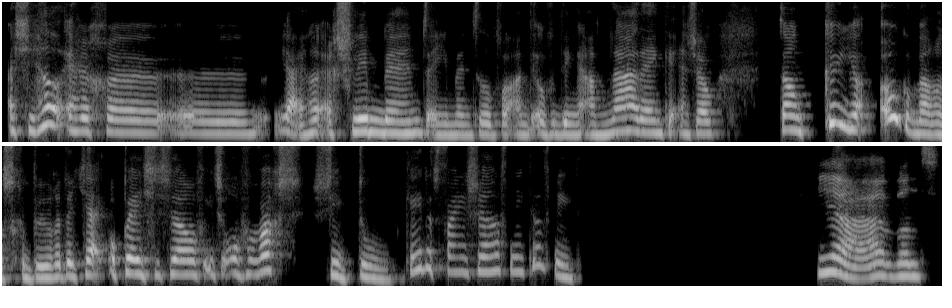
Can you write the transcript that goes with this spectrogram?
als je heel erg, uh, ja, heel erg slim bent en je bent heel veel aan, over dingen aan het nadenken en zo, dan kun je ook wel eens gebeuren dat jij opeens jezelf iets onverwachts ziet doen. Ken je dat van jezelf niet of niet? Ja, want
